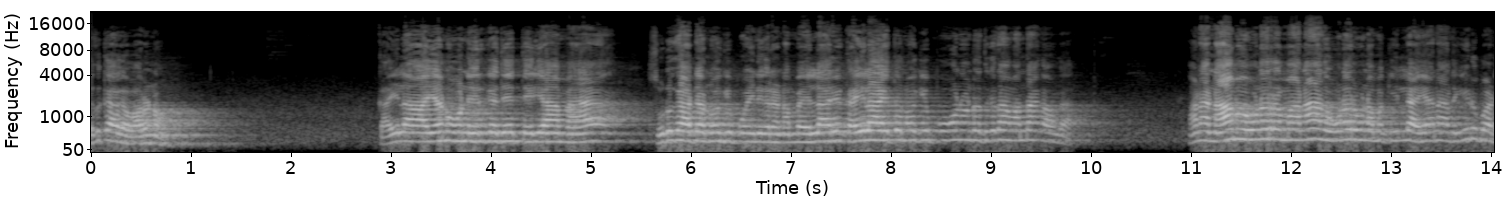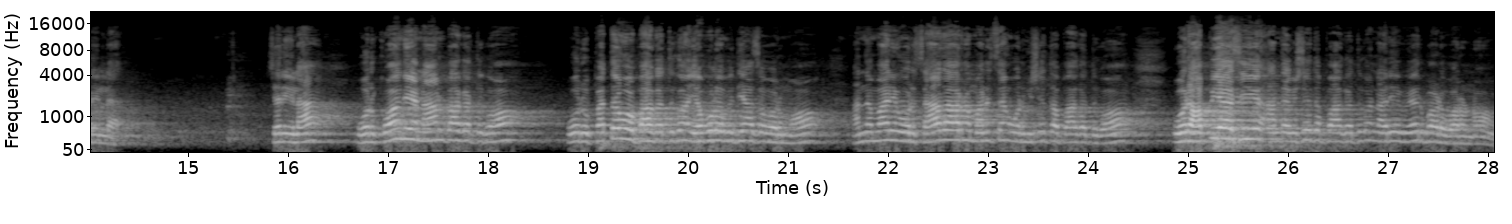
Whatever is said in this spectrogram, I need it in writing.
எதுக்காக வரணும்? கைலாயம்னு ஒன்று இருக்கிறதே தெரியாமல் சுடுகாட்டை நோக்கி போயினுக்கிற நம்ம எல்லாரையும் கைலாயத்தை நோக்கி போகணுன்றதுக்கு தான் வந்தாங்க அவங்க. ஆனால் நாம் உணர்றோமானா அந்த உணர்வு நமக்கு இல்லை. ஏன்னா அது ஈடுபாடு இல்லை. சரிங்களா? ஒரு குழந்தைய நான் பார்க்கறதுக்கும் ஒரு பெத்தவங்க பார்க்கறதுக்கும் எவ்வளோ வித்தியாசம் வருமோ அந்த மாதிரி ஒரு சாதாரண மனுஷன் ஒரு விஷயத்தை பார்க்கறதுக்கும் ஒரு அப்பியாசி அந்த விஷயத்தை பார்க்கறதுக்கும் நிறைய வேறுபாடு வரணும்.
